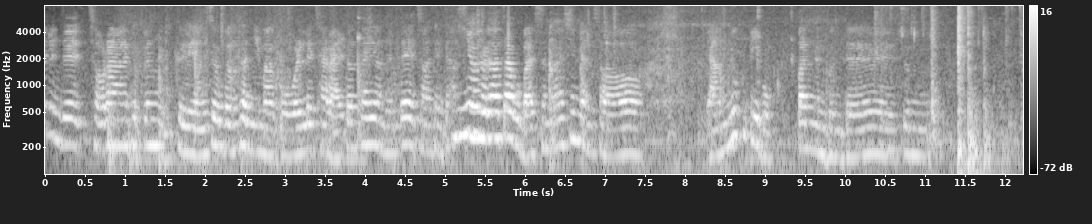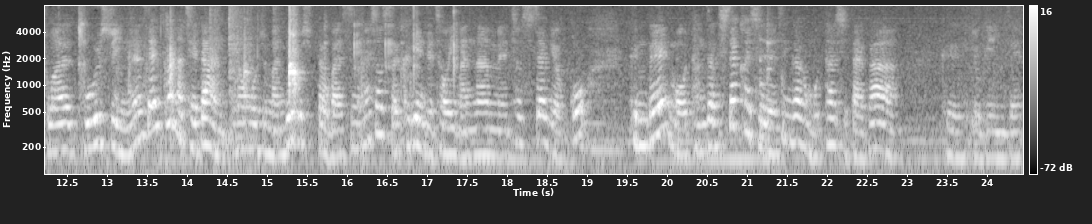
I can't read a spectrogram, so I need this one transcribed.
사실은 이제 저랑 대표님 그 양세호 변호사님하고 원래 잘 알던 사이였는데 저한테 이제 합류를 하자고 말씀을 하시면서 양육비 못 받는 분들 좀 도와 도울 수 있는 센터나 재단 이런 거 좀 만들고 싶다고 말씀을 하셨어요. 그게 이제 저희 만남의 첫 시작이었고 근데 뭐 당장 시작하실 생각은 못 하시다가 그 여기 이제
